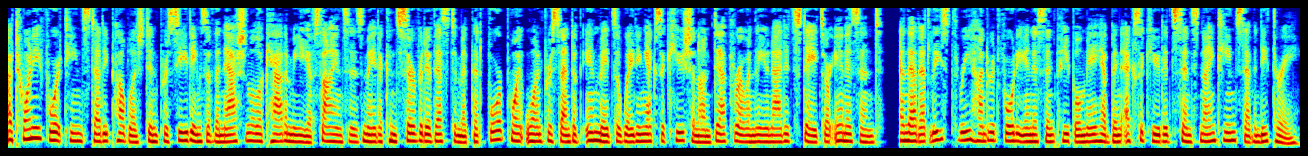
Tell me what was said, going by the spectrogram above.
A 2014 study published in Proceedings of the National Academy of Sciences made a conservative estimate that 4.1% of inmates awaiting execution on death row in the United States are innocent, and that at least 340 innocent people may have been executed since 1973.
